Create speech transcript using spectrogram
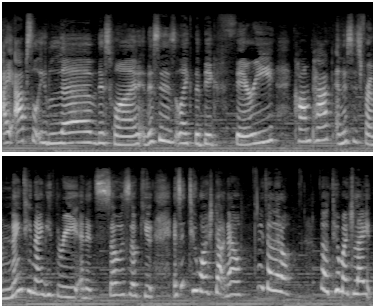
I absolutely love this one. This is like the Big Fairy compact, and this is from 1993, and it's so, so cute. Is it too washed out now? It's a little, a little too much light.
